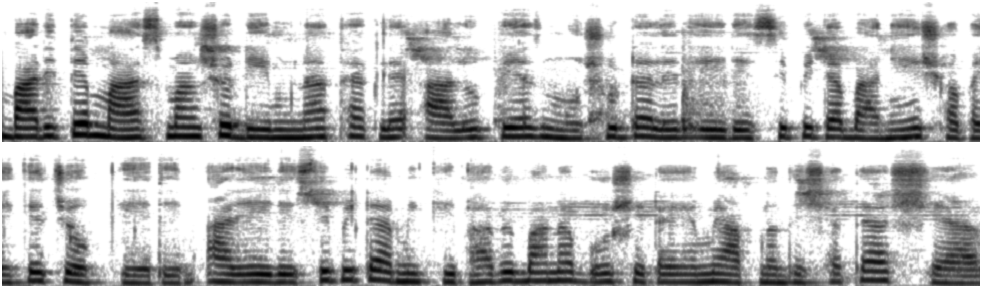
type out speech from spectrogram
বাড়িতে মাছ, মাংস, ডিম না থাকলে আলু, পেঁয়াজ, মসুর ডালের এই রেসিপিটা বানিয়ে সবাইকে চকিয়ে দিন। আর এই রেসিপিটা আমি কীভাবে বানাবো সেটাই আমি আপনাদের সাথে আর শেয়ার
